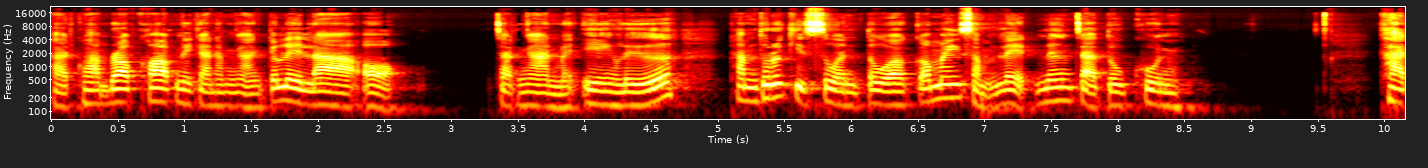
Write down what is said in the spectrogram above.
ขาดความรอบคอบในการทำงานก็เลยลาออกจากงานมาเอง หรือทำธุรกิจส่วนตัวก็ไม่สำเร็จเนื่องจากตัวคุณ ขาด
